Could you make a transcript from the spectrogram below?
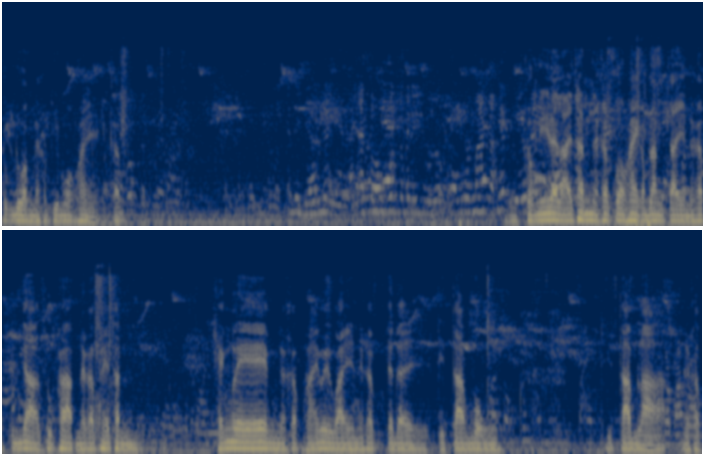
ทุกดวงนะครับที่มอบให้ครับเอาสองคนก็ไม่ได้อยู่หรอกอยู่มากอะช่วงนี้หลาย ๆ ท่านนะครับ ก็ให้กำลังใจนะครับ คุณย่าสุภาพนะครับ ให้ท่านแข็งแรงนะครับ หายไว ๆ นะครับ จะได้ติดตามวงติดตามลานะครับ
